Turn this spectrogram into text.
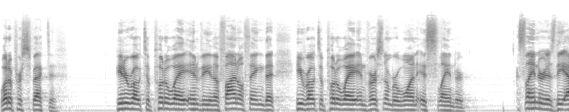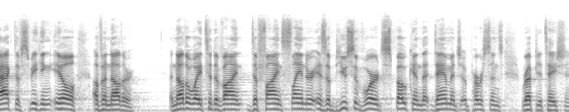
What a perspective. Peter wrote to put away envy. And the final thing that he wrote to put away in verse number one is slander. Slander is the act of speaking ill of another. Another way to divine, define slander is abusive words spoken that damage a person's reputation,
